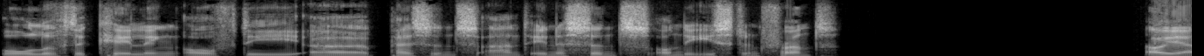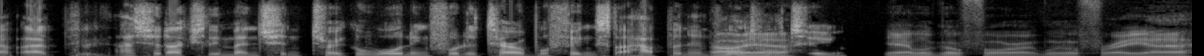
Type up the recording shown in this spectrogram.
all of the killing of the uh, peasants and innocents on the Eastern Front. Oh yeah, uh, I should actually mention trigger warning for the terrible things that happen in Oh, World yeah. War Two. Yeah, we'll go for it. we'll go for a uh,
